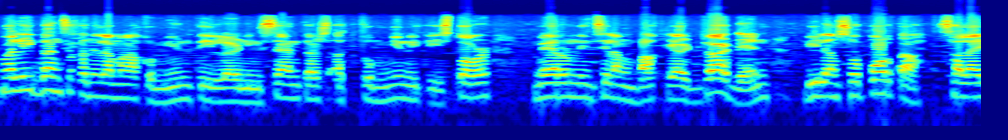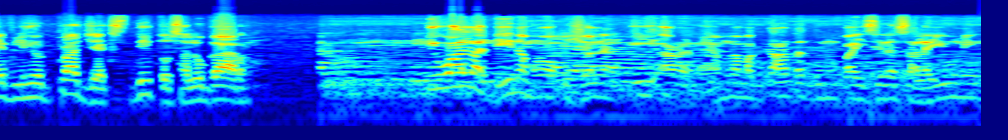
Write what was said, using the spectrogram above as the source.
Maliban sa kanilang mga community learning centers at community store, meron din silang backyard garden bilang suporta sa livelihood projects dito sa lugar. Tiwala din ang mga opisyal ng ARMM na magtatagumpay sila sa layuning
